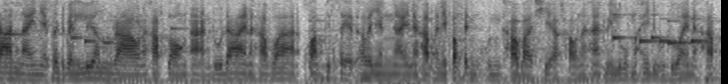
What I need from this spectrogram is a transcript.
ด้านในเนี่ยก็จะเป็นเรื่องราวนะครับ ลองอ่านดูได้นะครับว่าความพิเศษอะไรยังไงนะครับ อันนี้ก็เป็นคุณคาบาเชียเขานะฮะ มีรูปมาให้ดูด้วยนะครับ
